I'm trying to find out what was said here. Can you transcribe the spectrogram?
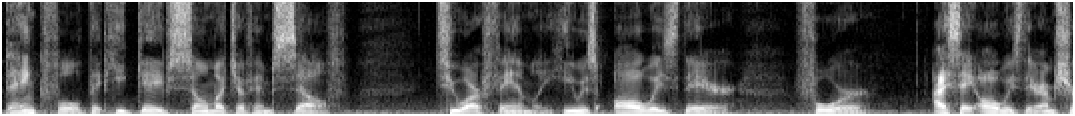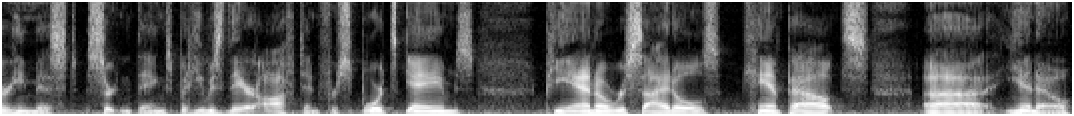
thankful that he gave so much of himself to our family. He was always there for, I say always there. I'm sure he missed certain things, but he was there often for sports games, piano recitals, campouts, uh, you know,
